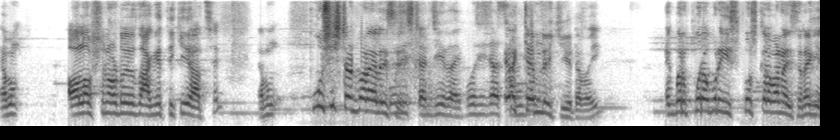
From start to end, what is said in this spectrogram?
এবং অল অপশন অটো এটা তো আগে থেকেই আছে। এবং পুশ স্টার্ট বানাই লাইছে পঁচিশ স্টার জি ভাই পঁচিশ স্টার এটা কেমনে কি এটা ভাই? একবার পুরোপুরি স্পোর্টস করে বানাইছে নাকি?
